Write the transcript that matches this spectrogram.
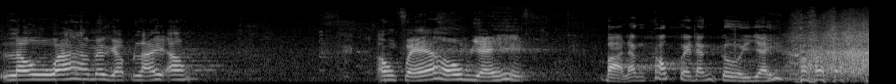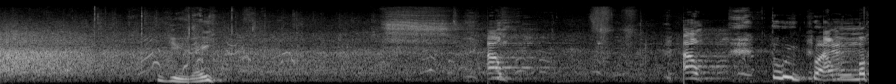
Lâu quá mới gặp lại ông. Ông khỏe không vậy? Bà đang khóc hay đang cười vậy? Cái gì vậy Ông. Ông. Tôi khỏe. Ông mất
